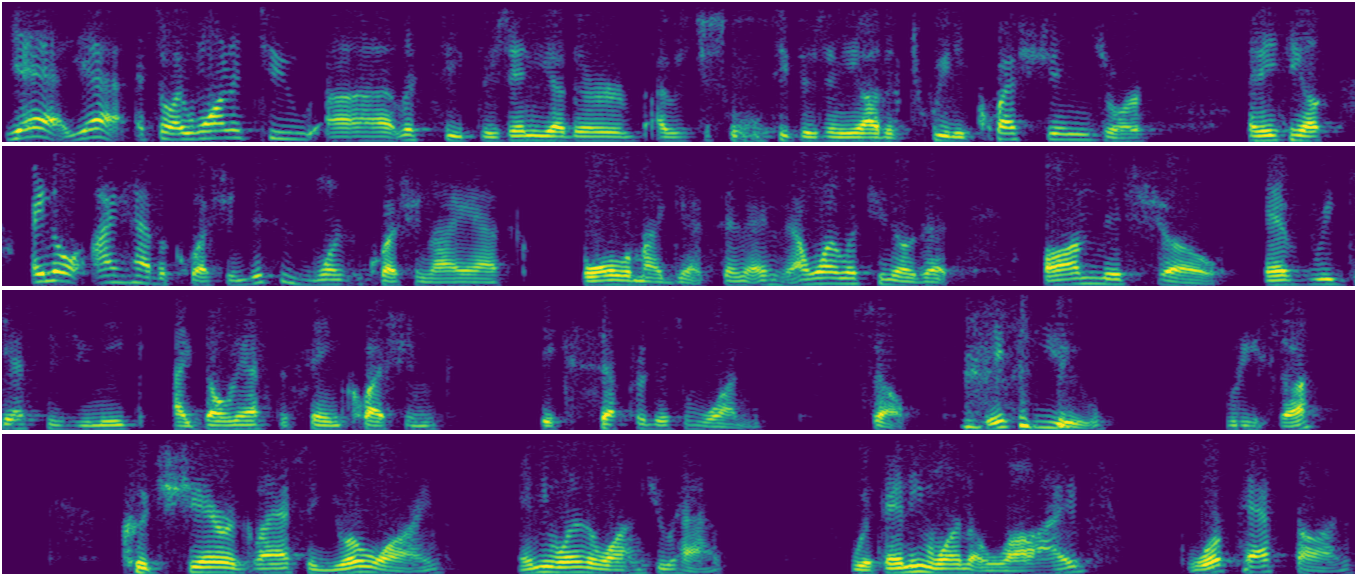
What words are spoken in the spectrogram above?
yeah, yeah. So I wanted to uh, let's see if there's any other. I was just going to see if there's any other tweeted questions or anything else. I know I have a question. This is one question I ask all of my guests, and, and I want to let you know that on this show, every guest is unique. I don't ask the same questions except for this one. So if you, Lisa, could share a glass of your wine, any one of the wines you have, with anyone alive or passed on,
